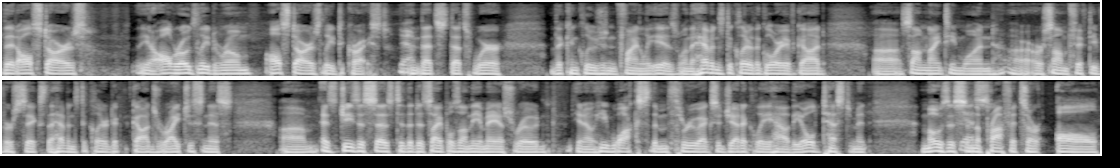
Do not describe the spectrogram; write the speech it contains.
that all stars, you know, all roads lead to Rome, all stars lead to Christ. Yeah. And that's that's where the conclusion finally is. When the heavens declare the glory of God, uh, Psalm 19.1 uh, or Psalm 50 verse 6, the heavens declare God's righteousness. Um, as Jesus says to the disciples on the Emmaus Road, you know, he walks them through exegetically how the Old Testament, Moses and the prophets are all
